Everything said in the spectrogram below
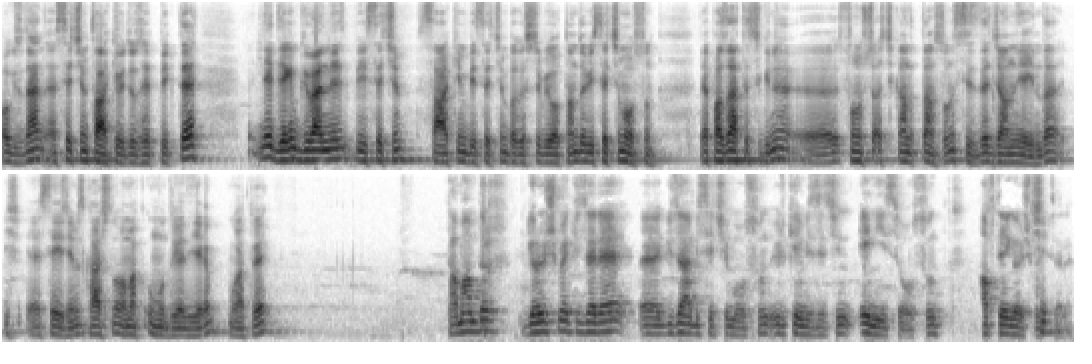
O yüzden e, seçim takip ediyoruz hep birlikte. Ne diyelim güvenli bir seçim, sakin bir seçim, barışçı bir ortamda bir seçim olsun. Ve pazartesi günü e, sonuçta açıklandıktan sonra siz de canlı yayında e, seyircimiz karşısında olmak umuduyla diyelim Murat Bey. Tamamdır. Görüşmek üzere. güzel bir seçim olsun. Ülkemiz için en iyisi olsun. Haftaya görüşmek Şimdi, üzere.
